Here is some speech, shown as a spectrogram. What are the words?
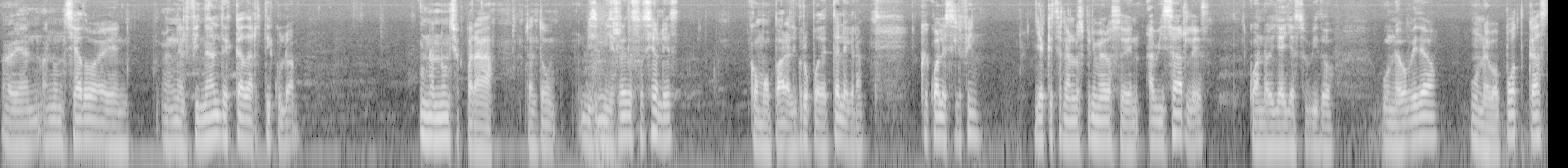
Habían anunciado en, en el final de cada artículo un anuncio para tanto mis, redes sociales como para el grupo de Telegram. ¿Cuál es el fin? Ya que serán los primeros en avisarles cuando ya haya subido un nuevo video, un nuevo podcast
